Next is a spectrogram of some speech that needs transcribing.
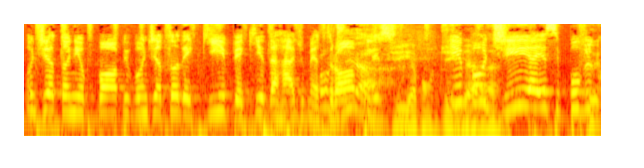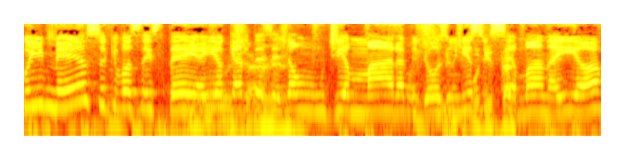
Bom dia, Toninho Pop. Bom dia a toda a equipe aqui da Rádio Metrópolis. Bom dia, bom dia. E bom dia a esse público imenso que vocês têm aí. Eu quero Puxa desejar um dia maravilhoso, um início de bonita. semana aí, ó.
